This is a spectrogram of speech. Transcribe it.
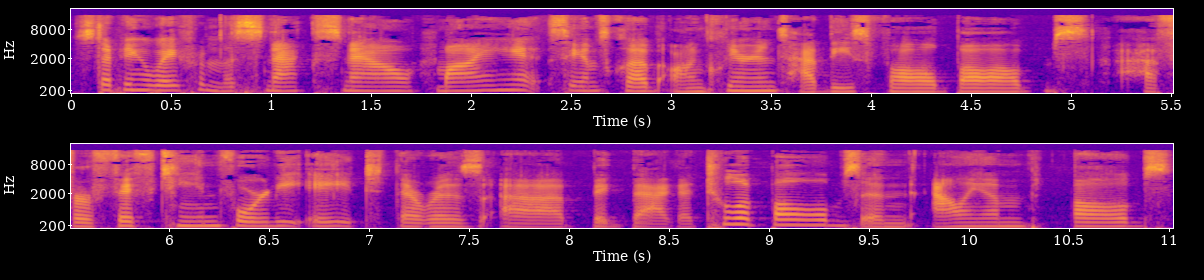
Stepping away from the snacks now, my Sam's Club on clearance had these fall bulbs uh, for $15.48. There was a big bag of tulip bulbs and allium bulbs,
